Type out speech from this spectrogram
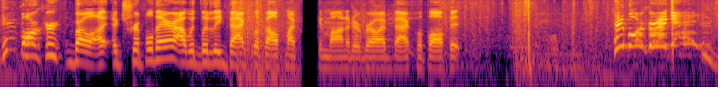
Hit marker. Bro, a, a triple there, I would literally backflip off my fucking monitor, bro. I'd backflip off it. Hit marker again!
